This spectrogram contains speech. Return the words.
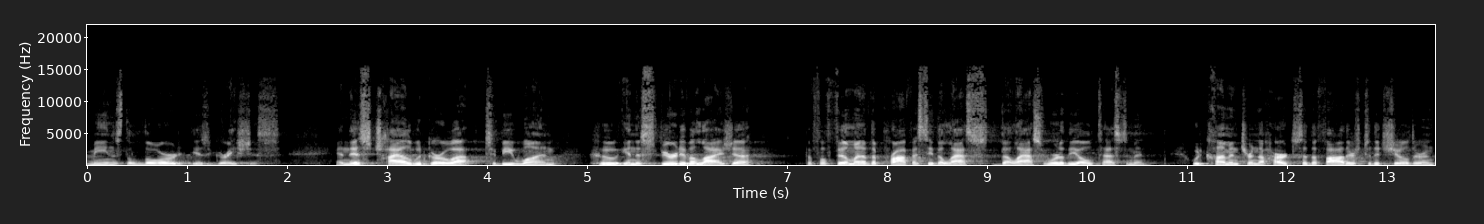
means the Lord is gracious. And this child would grow up to be one who, in the spirit of Elijah, the fulfillment of the prophecy, the last, the last word of the Old Testament, would come and turn the hearts of the fathers to the children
